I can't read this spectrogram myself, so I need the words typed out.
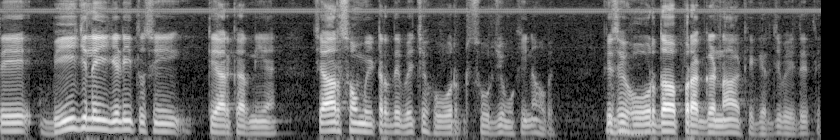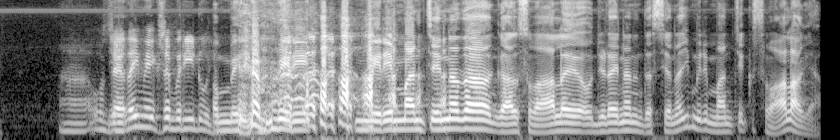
ਤੇ ਬੀਜ ਲਈ ਜਿਹੜੀ ਤੁਸੀਂ ਤਿਆਰ ਕਰਨੀ ਹੈ 400 ਮੀਟਰ ਦੇ ਵਿੱਚ ਹੋਰ ਸੂਰਜਮੁਖੀ ਨਾ ਹੋਵੇ। ਕਿਸੇ ਹੋਰ ਦਾ ਪਰਾਗਣ ਨਾ ਆ ਕੇ ਗਿਰ ਜਵੇ ਇਹਦੇ ਤੇ। ਹਾਂ ਉਹ ਜ਼ਿਆਦਾ ਹੀ ਮਿਕਸ ਬਰੀਡ ਹੋ ਮੇਰੇ ਮੇਰੇ ਮੇਰੇ ਮਨ 'ਚ ਇਹਨਾਂ ਦਾ ਗੱਲ ਸਵਾਲ ਹੈ ਉਹ ਜਿਹੜਾ ਇਹਨਾਂ ਨੇ ਦੱਸਿਆ ਨਾ ਜੀ ਮੇਰੇ ਮਨ 'ਚ ਇੱਕ ਸਵਾਲ ਆ ਗਿਆ।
